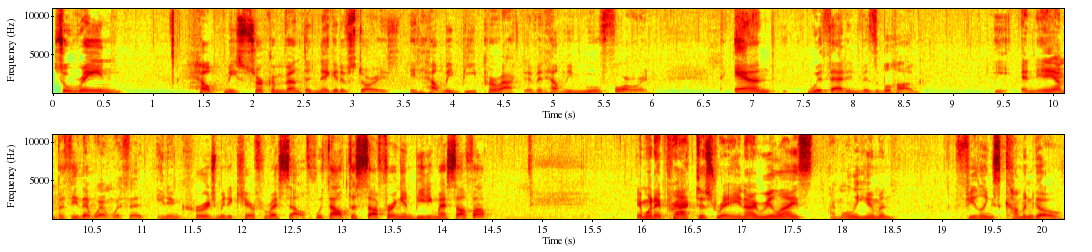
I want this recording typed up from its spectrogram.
So, RAIN helped me circumvent the negative stories. It helped me be proactive. It helped me move forward. And with that invisible hug and the empathy that went with it, it encouraged me to care for myself without the suffering and beating myself up. And when I practice RAIN, I realize I'm only human, feelings come and go,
